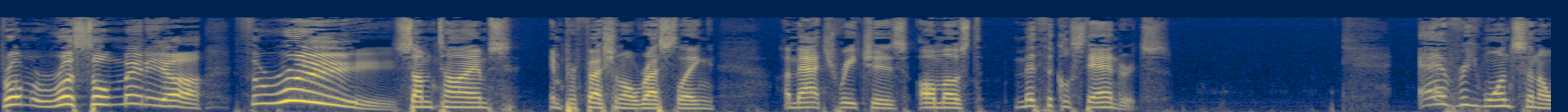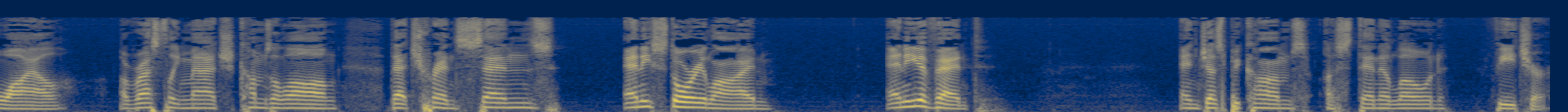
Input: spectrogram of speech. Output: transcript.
from WrestleMania 3. Sometimes in professional wrestling, a match reaches almost mythical standards. Every once in a while, a wrestling match comes along that transcends any storyline, any event, and just becomes a standalone feature.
